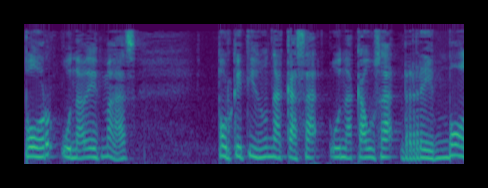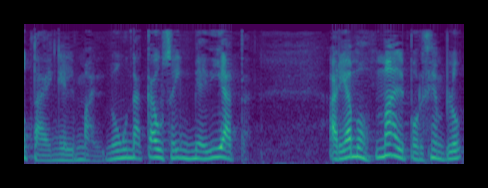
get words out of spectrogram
por, una vez más, porque tiene una, una causa remota en el mal, no una causa inmediata. Haríamos mal, por ejemplo,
